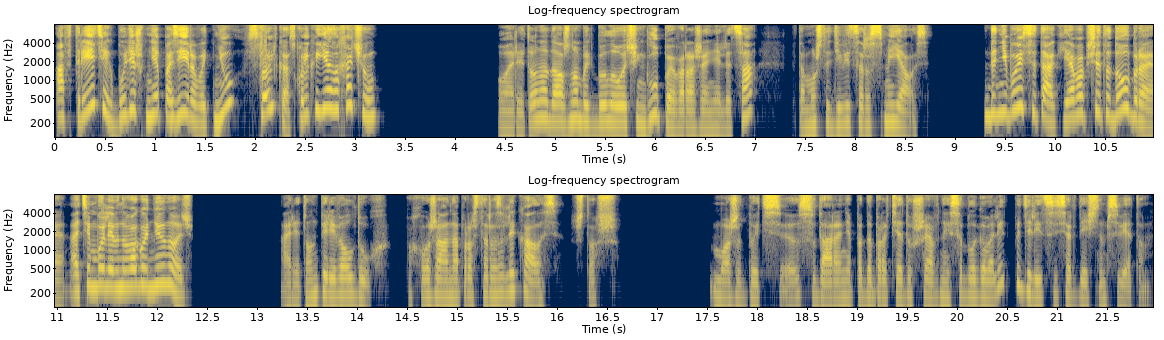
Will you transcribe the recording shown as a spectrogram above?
«А в-третьих, будешь мне позировать ню столько, сколько я захочу». У Аритона должно быть было очень глупое выражение лица, потому что девица рассмеялась. «Да не бойся так, я вообще-то добрая, а тем более в новогоднюю ночь». Аритон перевел дух. Похоже, она просто развлекалась. Что ж, может быть, э, сударыня по доброте душевной соблаговолит поделиться сердечным светом?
